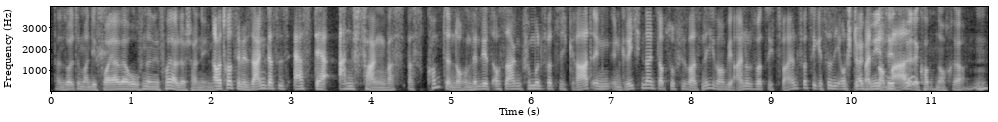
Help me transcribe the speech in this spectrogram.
Dann sollte man die Feuerwehr rufen und den Feuerlöscher nehmen. Aber trotzdem, wir sagen, das ist erst der Anfang. Was, was kommt denn noch? Und wenn Sie jetzt auch sagen, 45 Grad in, in Griechenland, ich glaube, so viel war es nicht, waren wir 41, 42, ist das nicht auch ein Stück ja, weit normal? Hitzwelle kommt noch, ja. Mhm.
